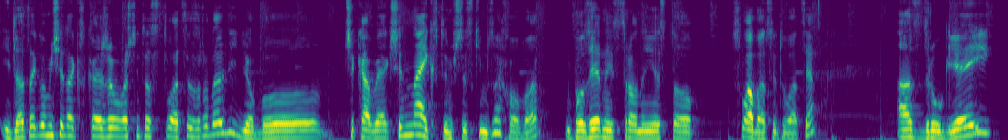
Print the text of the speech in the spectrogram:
I dlatego mi się tak skojarzyła właśnie ta sytuacja z Ronaldinho, bo ciekawe jak się Nike w tym wszystkim zachowa. Bo z jednej strony jest to słaba sytuacja, a z drugiej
